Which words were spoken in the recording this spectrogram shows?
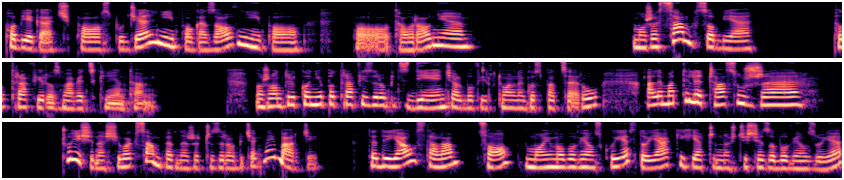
pobiegać po spółdzielni, po gazowni, po, po tauronie. Może sam sobie potrafi rozmawiać z klientami. Może on tylko nie potrafi zrobić zdjęć albo wirtualnego spaceru, ale ma tyle czasu, że czuje się na siłach sam pewne rzeczy zrobić, jak najbardziej. Wtedy ja ustalam, co w moim obowiązku jest, do jakich ja czynności się zobowiązuję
